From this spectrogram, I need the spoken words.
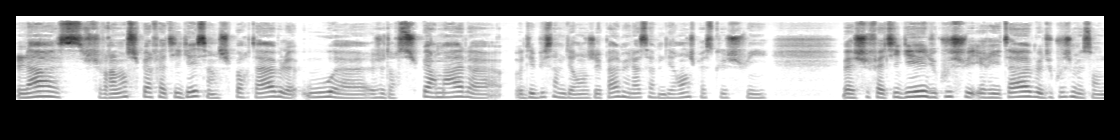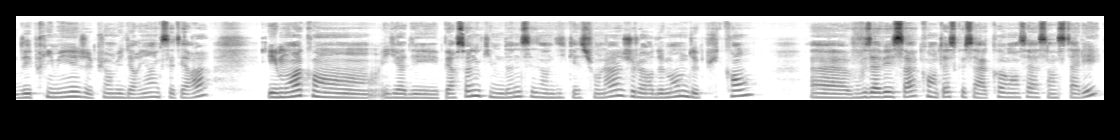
là, je suis vraiment super fatiguée, c'est insupportable, ou euh, je dors super mal. Euh, au début, ça me dérangeait pas, mais là, ça me dérange parce que je suis, bah, je suis fatiguée, du coup, je suis irritable, du coup, je me sens déprimée, j'ai plus envie de rien, etc. Et moi, quand il y a des personnes qui me donnent ces indications-là, je leur demande depuis quand euh, vous avez ça, quand est-ce que ça a commencé à s'installer?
